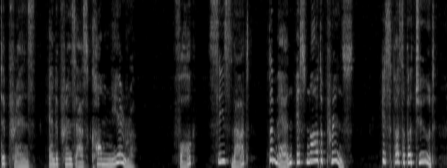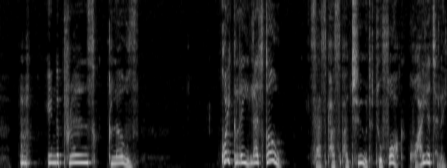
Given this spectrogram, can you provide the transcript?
The prince and the princess come nearer. Fogg sees that the man is not the prince. It's Passepartout in the prince's clothes. Quickly, let's go, says Passepartout to Fogg quietly.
